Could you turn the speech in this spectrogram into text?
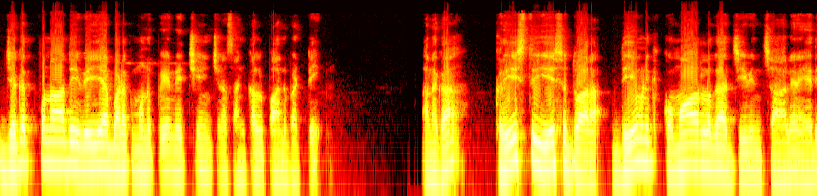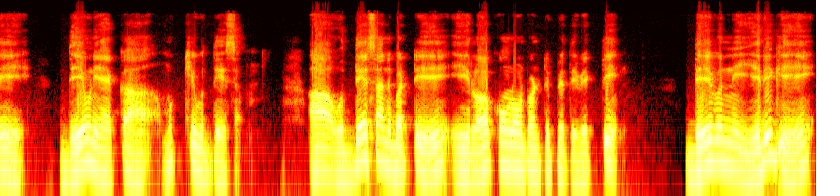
జగత్పునాది వేయబడక మునిపే నిశ్చయించిన సంకల్పాన్ని బట్టి అనగా క్రీస్తు యేసు ద్వారా దేవునికి కుమారులుగా జీవించాలి అనేది దేవుని యొక్క ముఖ్య ఉద్దేశం. ఆ ఉద్దేశాన్ని బట్టి ఈ లోకంలో ఉన్నటువంటి ప్రతి వ్యక్తి దేవుణ్ణి ఎరిగి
